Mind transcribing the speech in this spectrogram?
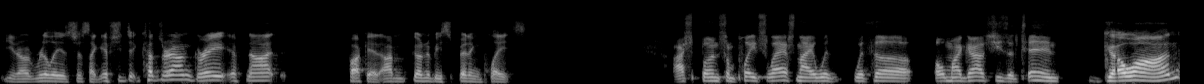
You know, really, it's just like if she d- comes around, great. If not, fuck it. I'm going to be spinning plates. I spun some plates last night with with uh oh my god, she's a ten. Go on.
